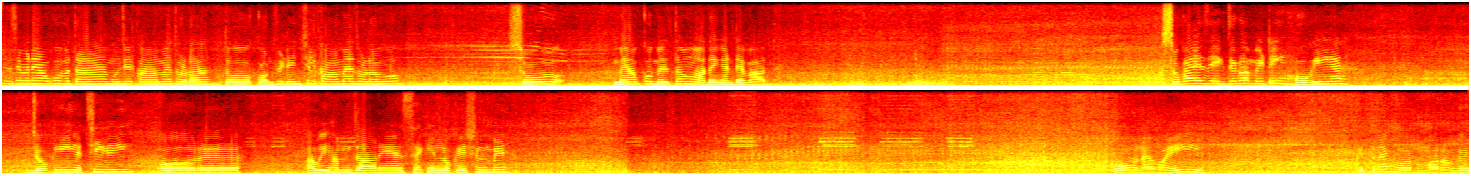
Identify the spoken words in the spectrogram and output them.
जैसे मैंने आपको बताया मुझे काम है थोड़ा तो कॉन्फिडेंशियल काम है थोड़ा वो। सो so, मैं आपको मिलता हूँ आधे घंटे बाद। सो गाइज़ एक जगह मीटिंग हो गई है, जो कि अच्छी गई और अभी हम जा रहे हैं सेकेंड लोकेशन पे। कौन है भाई? कितने हॉर्न मारोगे?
